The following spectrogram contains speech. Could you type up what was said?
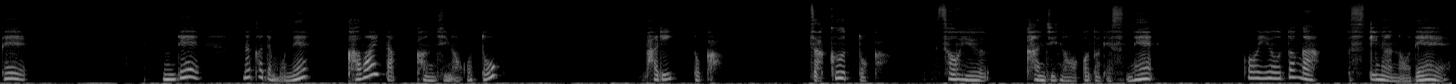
て、で、中でもね、乾いた感じの音、パリッとか、ザクッとか、そういう感じの音ですね。こういう音が好きなので、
